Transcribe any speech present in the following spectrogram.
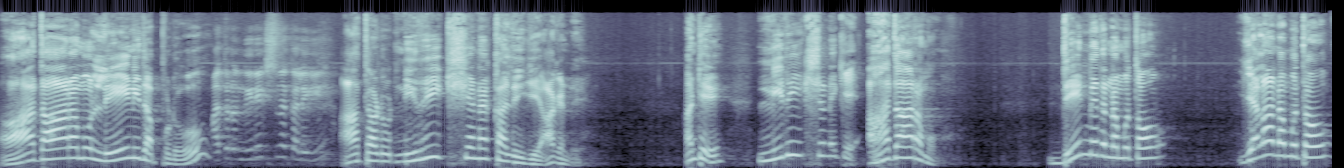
ఆధారము లేనిదప్పుడు అతడు నిరీక్షణ కలిగి అతడు నిరీక్షణ కలిగి ఆగండి. అంటే నిరీక్షణకి ఆధారము. దేని మీద నమ్ముతావు? ఎలా నమ్ముతావు?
